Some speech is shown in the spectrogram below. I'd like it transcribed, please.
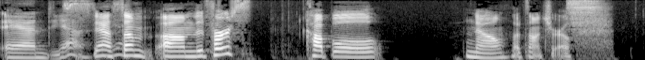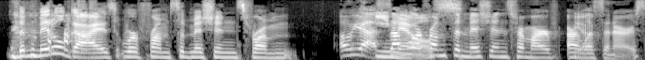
And yeah, Yeah, some um the first couple no, that's not true. The middle guys were from submissions from Oh yeah, some were from submissions from our our Yeah. listeners.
